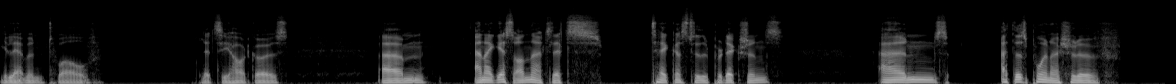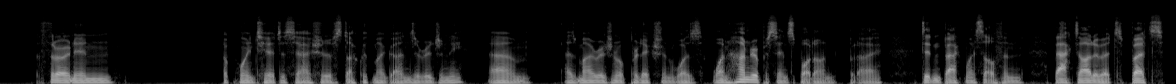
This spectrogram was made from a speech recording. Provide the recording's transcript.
11, 12. Let's see how it goes. Um, and I guess on that, let's take us to the predictions. And at this point, I should have thrown in a point here to say I should have stuck with my guns originally, um, as my original prediction was 100% spot on, but I didn't back myself and backed out of it. But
